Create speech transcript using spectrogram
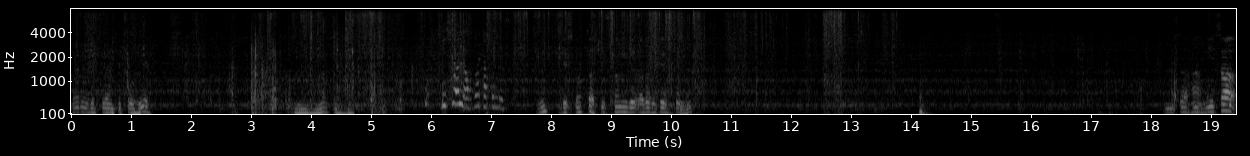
Where is the 22 here? Nothing here. This one, oh, what happened this? Hmm? This don't touch, it's on the other jersey. Nisa, huh? Nisa.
